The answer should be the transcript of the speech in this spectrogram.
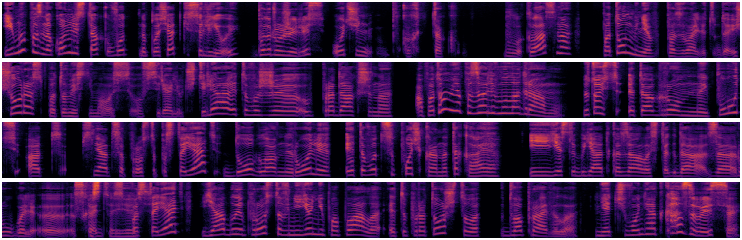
И мы познакомились так вот на площадке с Ильей, подружились. Очень как-то так было классно. Потом меня позвали туда еще раз, потом я снималась в сериале «Учителя» этого же продакшена. А потом меня позвали в мелодраму. Ну, то есть это огромный путь от сняться просто постоять до главной роли. Это вот цепочка, она такая. И если бы я отказалась тогда за рубль э, сходить, Постоять. постоять, я бы просто в нее не попала. Это про то, что два правила. Ни от чего не отказывайся.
